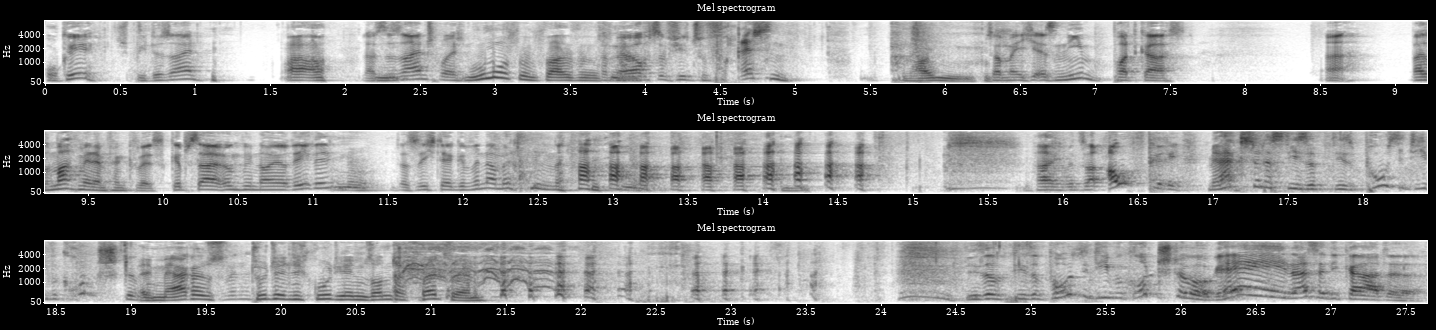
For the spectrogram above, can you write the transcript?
Okay, Spiele sein. Ah. Lass es einsprechen. du musst uns Zweifel Hör auf, so viel zu fressen. Sag mal, ich esse nie im Podcast. Ah. Was machen wir denn für ein Quiz? Gibt's da irgendwie neue Regeln? Dass ich der Gewinner bin? Ah, ich bin so aufgeregt. Merkst du, dass diese, diese positive Ich Grundstimmung, merke, es tut dir nicht gut, jeden Sonntag frei zu haben. diese, diese positive Grundstimmung, hey, da ist ja die Karte.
